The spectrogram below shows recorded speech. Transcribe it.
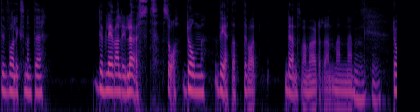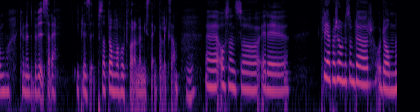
det var liksom inte, det blev aldrig löst så. De vet att det var den som var mördaren men eh, Mm. Mm. de kunde inte bevisa det i princip. Så att de var fortfarande misstänkta liksom. Mm. Eh, och sen så är det fler personer som dör och de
